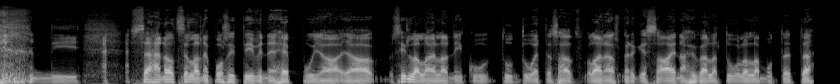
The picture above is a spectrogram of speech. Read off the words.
niin, sähän oot sellainen positiivinen heppu ja, ja sillä lailla niin kuin tuntuu, että sä oot lainausmerkissä aina hyvällä tuulella, mutta että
